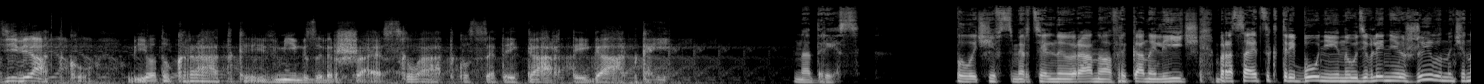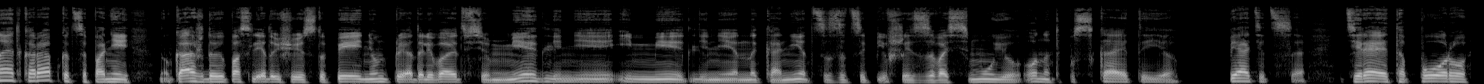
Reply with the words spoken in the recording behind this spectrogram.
девятку, бьет украдкой, вмиг завершая схватку с этой картой гадкой. Надрез. Получив смертельную рану, Африкан Ильич бросается к трибуне и, на удивление, живо начинает карабкаться по ней, но каждую последующую ступень он преодолевает все медленнее и медленнее. Наконец, зацепившись за восьмую, он отпускает ее, пятится, теряет опору,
